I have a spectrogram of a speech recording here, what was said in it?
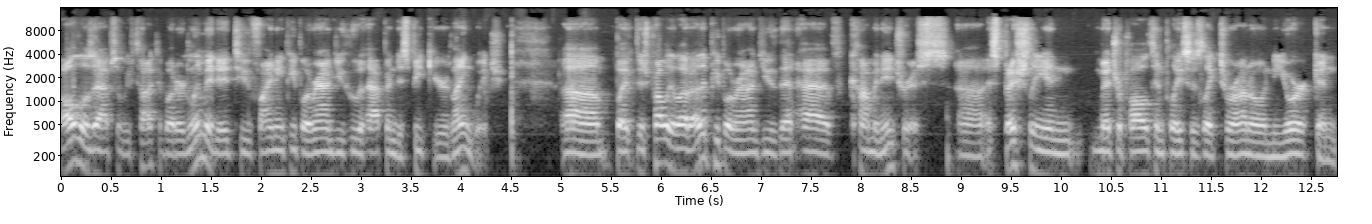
all those apps that we've talked about are limited to finding people around you who happen to speak your language. Um, but there's probably a lot of other people around you that have common interests, uh, especially in metropolitan places like Toronto and New York and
